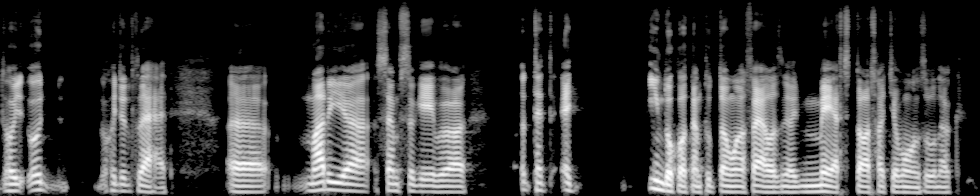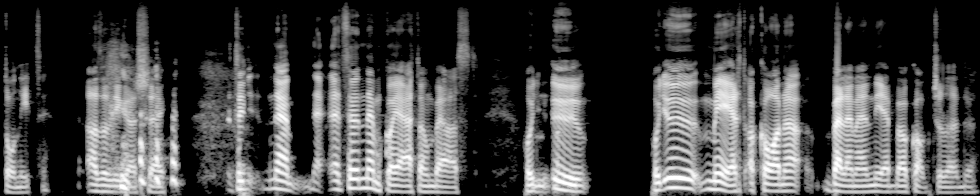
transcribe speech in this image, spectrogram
hogy, hogy, hogy ott lehet. Uh, Maria szemszögéből tehát egy indokot nem tudtam volna felhozni, hogy miért tarthatja vonzónak Tonit. Az az igazság. Hát, hogy nem, ne, egyszerűen nem kajáltam be azt, hogy mm. ő, hogy ő miért akarna belemenni ebbe a kapcsolatba.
